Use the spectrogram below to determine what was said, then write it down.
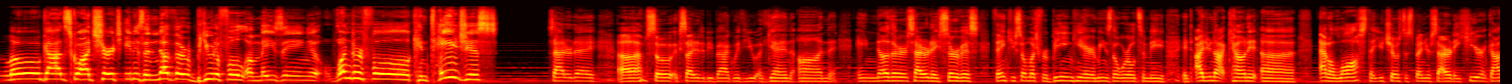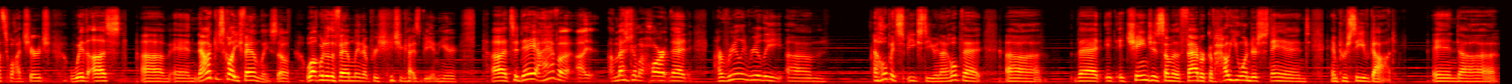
Hello, God Squad Church. It is another beautiful, amazing, wonderful, contagious Saturday. Uh, I'm so excited to be back with you again on another Saturday service. Thank you so much for being here. It means the world to me. It, I do not count it uh, at a loss that you chose to spend your Saturday here at God Squad Church with us. Um, and now I can just call you family. So, welcome to the family and I appreciate you guys being here. Uh, today, I have a, a, a, message on my heart that I really, really, um, I hope it speaks to you, and I hope that uh, that it, it changes some of the fabric of how you understand and perceive God. And uh,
